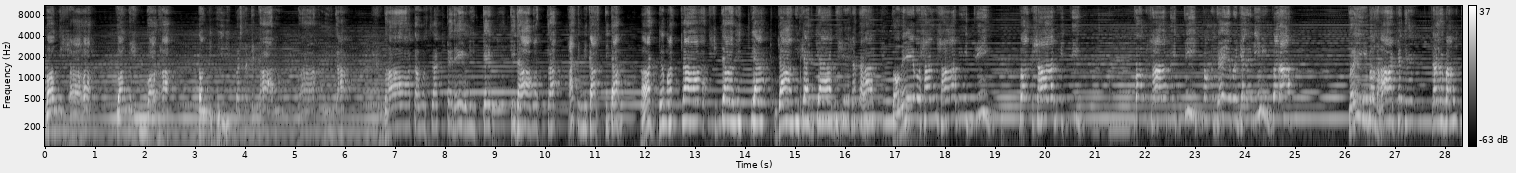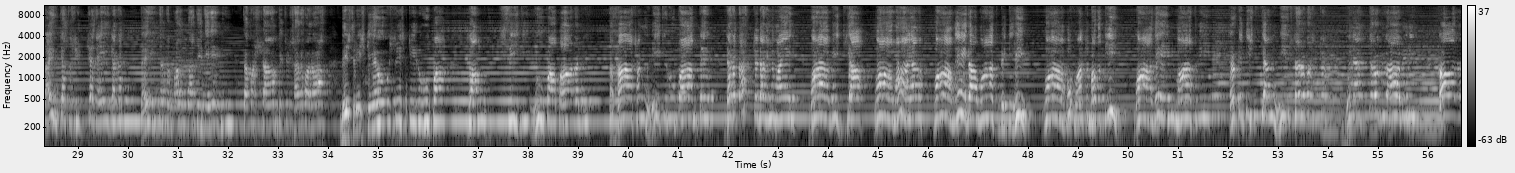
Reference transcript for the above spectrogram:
त्वं सः त्वं स्वधा त्वं हि प्रसटिकानु वाक्लिका सुधातमसक्तरे नित्ये तिधामत्र आत्मिका स्थिता अर्धमात्रा सीता नित्या जानुचर्या विशेषतः त्वमेव संसावित्री त्वं सावित्री त्वं सावित्री त्वं देव जननी परा त्वयैव भाषते सर्वं तैतत् सिच्यते जगत् तैतत् पल्लति देवी। तमशान्ति च सर्वदा विसृष्ट्यौ सृष्टिरूपा, त्वं स्थितिरूपा पालने तथा संहृतिरूपान्ते जगतश्च जगन्मये, महाविद्या, महामाया, महामेधा महास्मृतिः महामुहत् भवति, महादेवी महाश्री प्रकृतिस्त्यं हि सर्वस्य गुणत्रव्याविनि कालरात्रि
